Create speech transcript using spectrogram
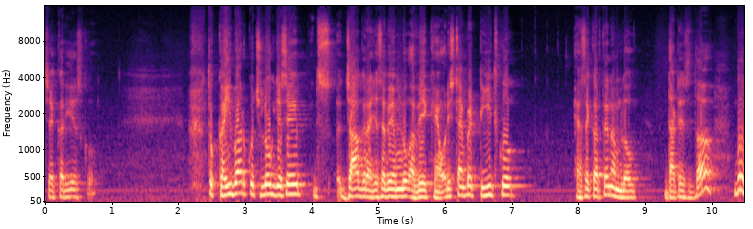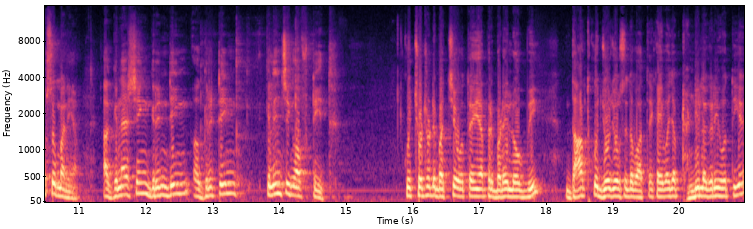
चेक करिए इसको। तो कई बार कुछ लोग जैसे जाग रहे हैं, जैसे अभी हम लोग अवेक हैं, और इस टाइम पे टीथ को ऐसे करते हैं ना हम लोग that is the bruxomania gnashing grinding gritting clenching of teeth कुछ छोटे छोटे बच्चे होते हैं या फिर बड़े लोग भी, दांत को ज़ोर ज़ोर से दबाते हैं, कई बार जब ठंडी लग रही होती है,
